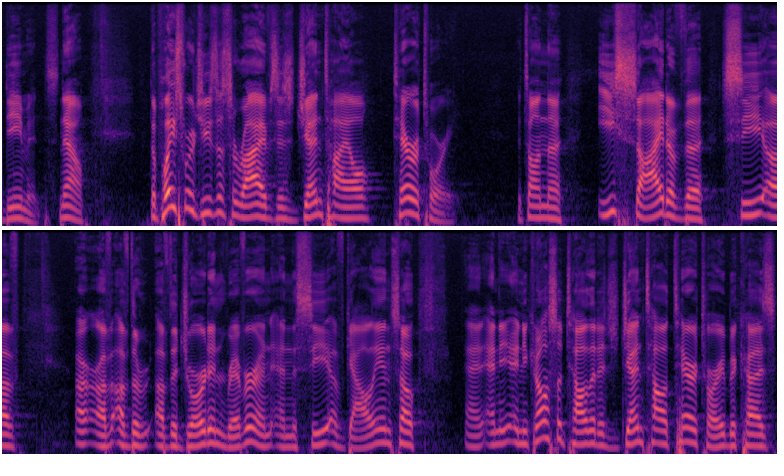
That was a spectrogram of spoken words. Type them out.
demons. Now, the place where Jesus arrives is Gentile territory. It's on the east side of the Sea of, of, of, the, of the Jordan River and, and the Sea of Galilee. And so, and, and, and you can also tell that it's Gentile territory because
